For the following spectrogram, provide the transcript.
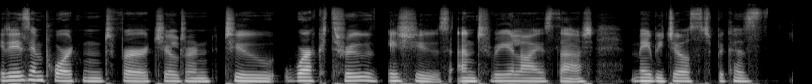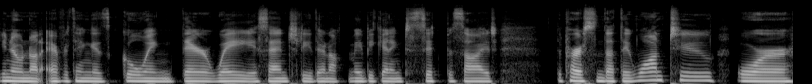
It is important for children to work through issues and to realize that maybe just because you know not everything is going their way essentially they're not maybe getting to sit beside the person that they want to, or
